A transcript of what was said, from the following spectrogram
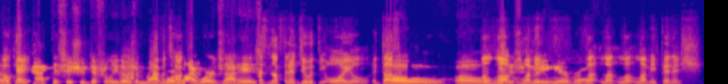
uh, Okay. impact this issue differently. Those are my, were my words, not his. It has nothing to do with the oil. It doesn't. Oh, oh, Well, look, let me here, bro. Let, let, let, let me finish.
